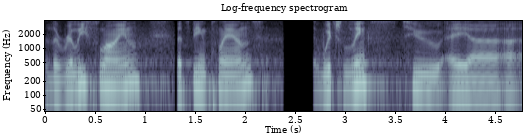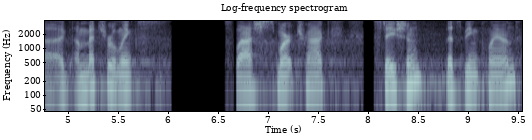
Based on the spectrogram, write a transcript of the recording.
the relief line that's being planned, which links to a, uh, a, a Metrolinx slash SmartTrack station that's being planned.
